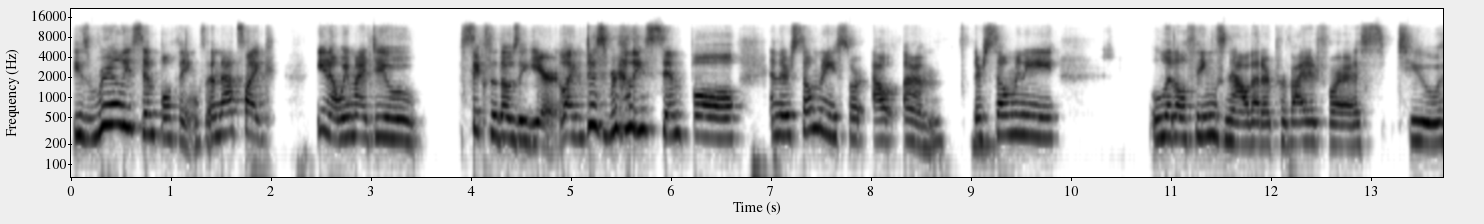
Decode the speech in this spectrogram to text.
these really simple things. And that's like, you know, we might do six of those a year. Like just really simple. And there's so many sort out um there's so many little things now that are provided for us to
